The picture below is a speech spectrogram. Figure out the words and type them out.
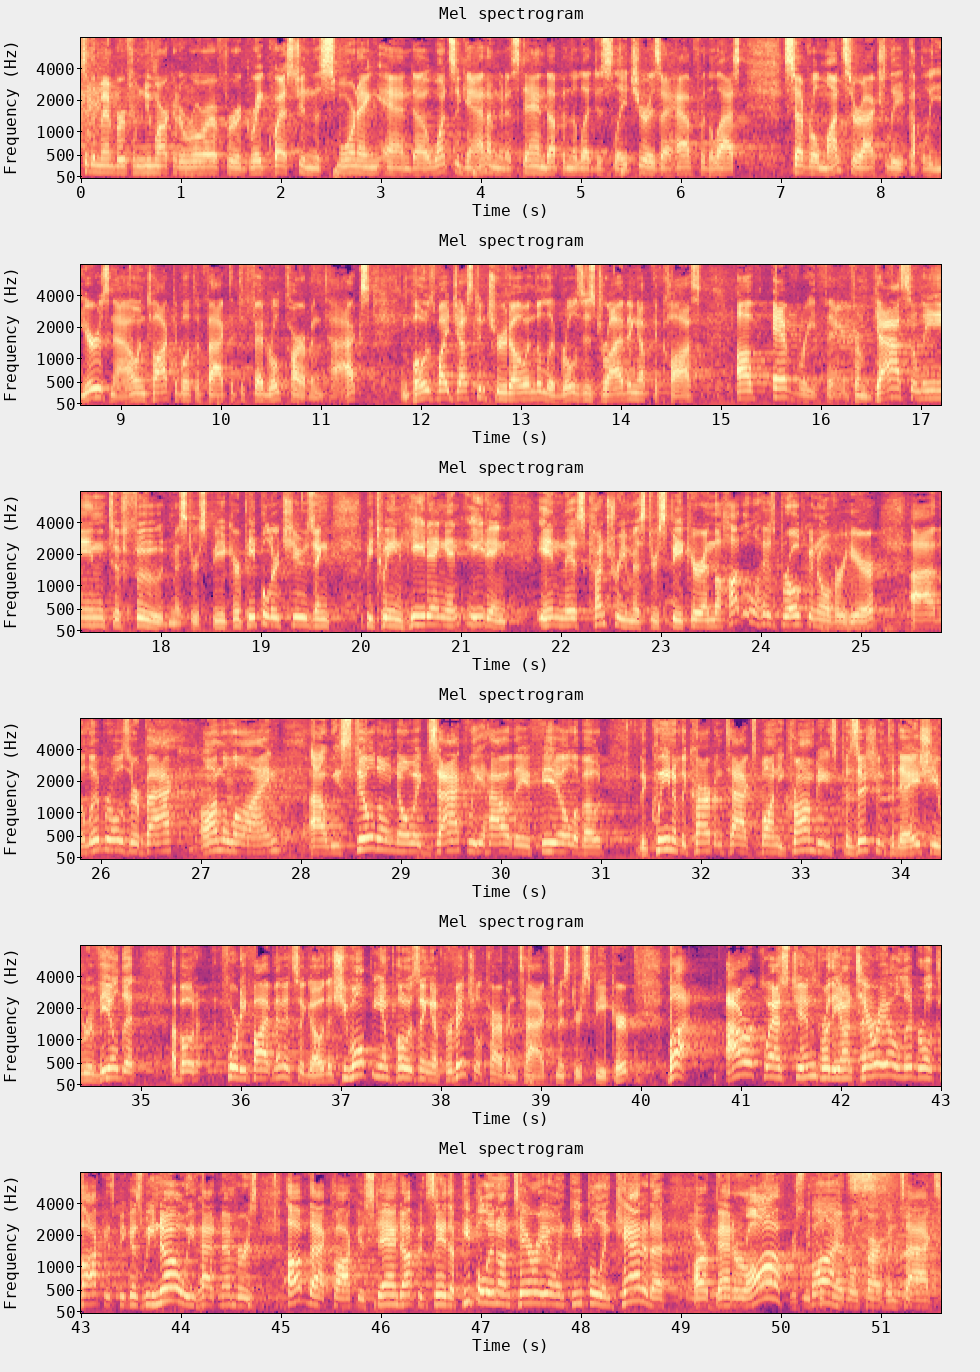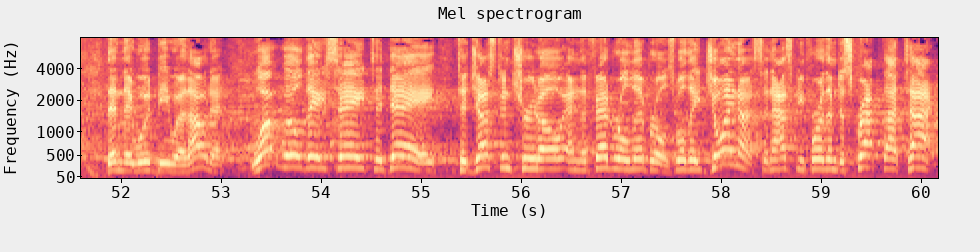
To the member from Newmarket Aurora for a great question this morning. And uh, once again, I'm going to stand up in the legislature, as I have for the last several months, or actually a couple of years now, and talked about the fact that the federal carbon tax imposed by Justin Trudeau and the Liberals is driving up the cost of everything, from gasoline to food, Mr. Speaker. People are choosing between heating and eating in this country, Mr. Speaker, and the huddle has broken over here. Uh, the Liberals are back on the line. Uh, we still don't know exactly how they feel about the queen of the carbon tax, Bonnie Crombie's position today. She revealed it about 45 minutes ago that she won't be imposing a provincial carbon tax, Mr. Speaker. But our question for the Ontario Liberal caucus, because we know we've had members of that caucus stand up and say that people in Ontario and people in Canada are better off Response. with the federal carbon tax than they would be without it. What will they say today to Justin Trudeau and the federal Liberals? Will they join us in asking for them to scrap that tax?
